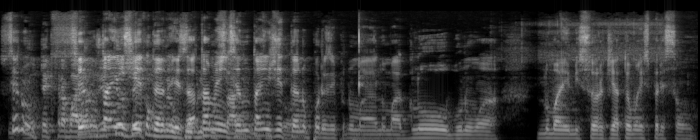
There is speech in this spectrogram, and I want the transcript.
Você não, eu tenho que você trabalhar não tá jeito que eu sei como o injetando. público Exatamente, você não tá injetando, funciona. por exemplo, numa, numa Globo, numa, numa emissora que já tem uma expressão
